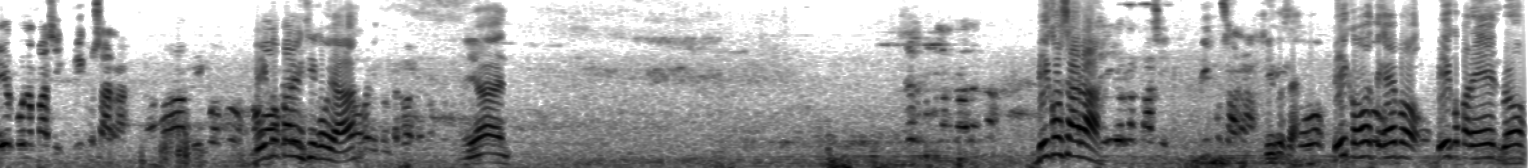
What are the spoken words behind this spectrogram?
Mayor po ng Pasig, Biko Sara. Ah, Biko po. Biko pa rin si kuya. Okay, itong dalawa. Ayan. Sir, mawalang galang na. Biko Sara. Mayor ng Pasig, Biko Sara. Biko Sara. Biko, tingin po. Biko pa rin bro.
